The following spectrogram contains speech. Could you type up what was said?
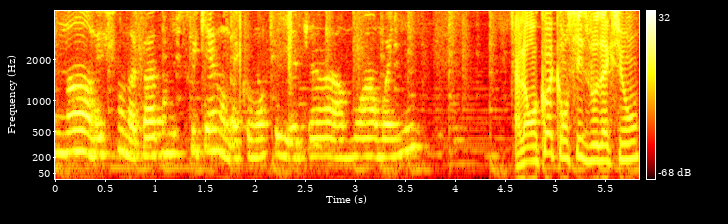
Non, en effet, on n'a pas attendu ce week-end. On a commencé il y a déjà un mois, un mois et demi. Alors en quoi consistent vos actions?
